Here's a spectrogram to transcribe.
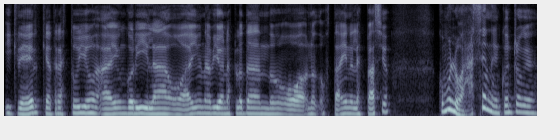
y creer que atrás tuyo hay un gorila o hay un avión explotando o, no, o está ahí en el espacio. ¿Cómo lo hacen? Encuentro que...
